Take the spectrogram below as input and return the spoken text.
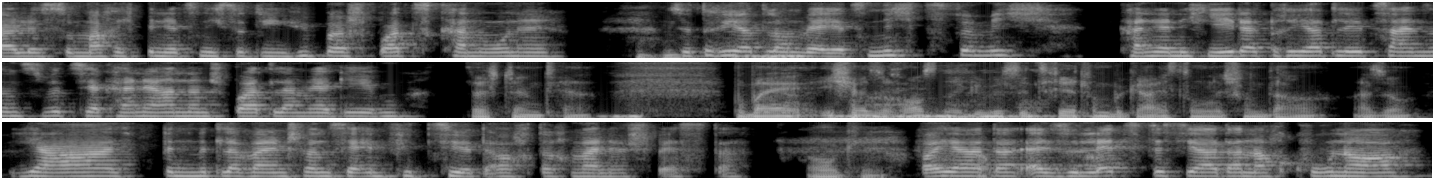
alles so mache. Ich bin jetzt nicht so die Hypersportskanone. Mhm. So Triathlon wäre jetzt nichts für mich kann ja nicht jeder Triathlet sein, sonst wird es ja keine anderen Sportler mehr geben. Das stimmt, ja. Wobei ich höre so raus, eine gewisse Triathlon-Begeisterung ist schon da. Also ja, ich bin mittlerweile schon sehr infiziert, auch durch meine Schwester. Okay. War ja, da, also letztes Jahr dann auch Kona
